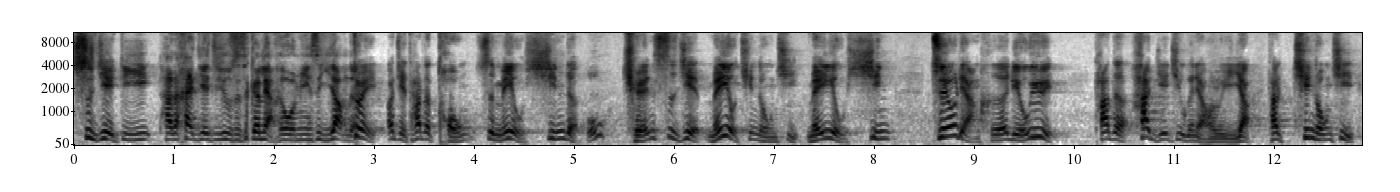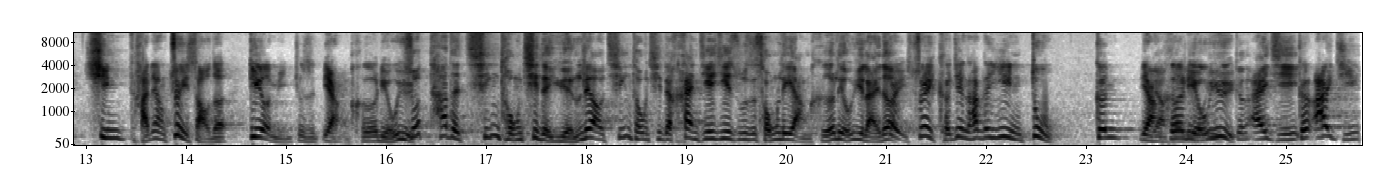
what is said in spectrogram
世界第一，它的焊接技术是跟两河文明是一样的。对，而且它的铜是没有锌的哦，全世界没有青铜器，没有锌，只有两河流域，它的焊接技术跟两河流域一样，它青铜器锌含量最少的第二名就是两河流域。说它的青铜器的原料，青铜器的焊接技术是从两河流域来的。对，所以可见它跟印度、跟两河流域、跟埃及、跟埃及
